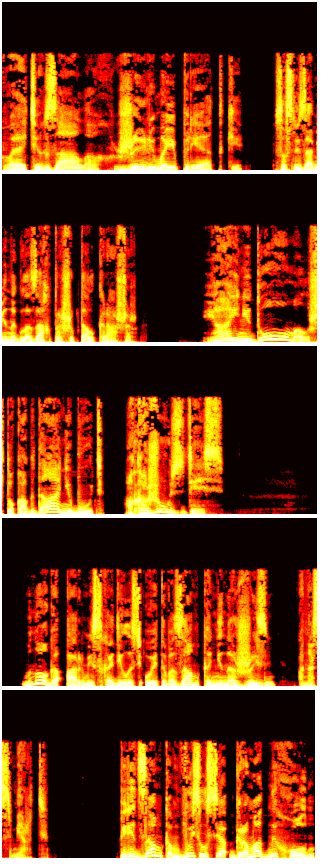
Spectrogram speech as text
«В этих залах жили мои предки», — со слезами на глазах прошептал Крашер. «Я и не думал, что когда-нибудь окажусь здесь». Много армий сходилось у этого замка не на жизнь, а на смерть. Перед замком высился громадный холм,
